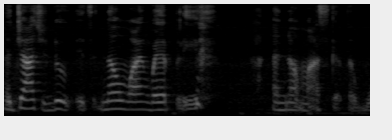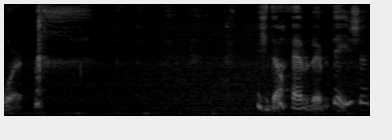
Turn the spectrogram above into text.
the judge looked, it's no one will believe Elon Musk the word. you don't have reputation.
